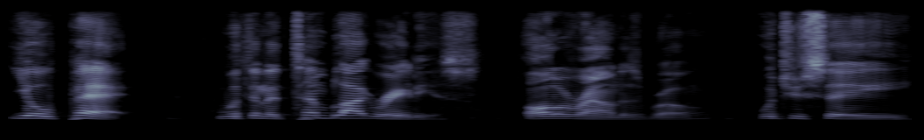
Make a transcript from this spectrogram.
yo, Pat, within a ten block radius, all around us, bro. What you say?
